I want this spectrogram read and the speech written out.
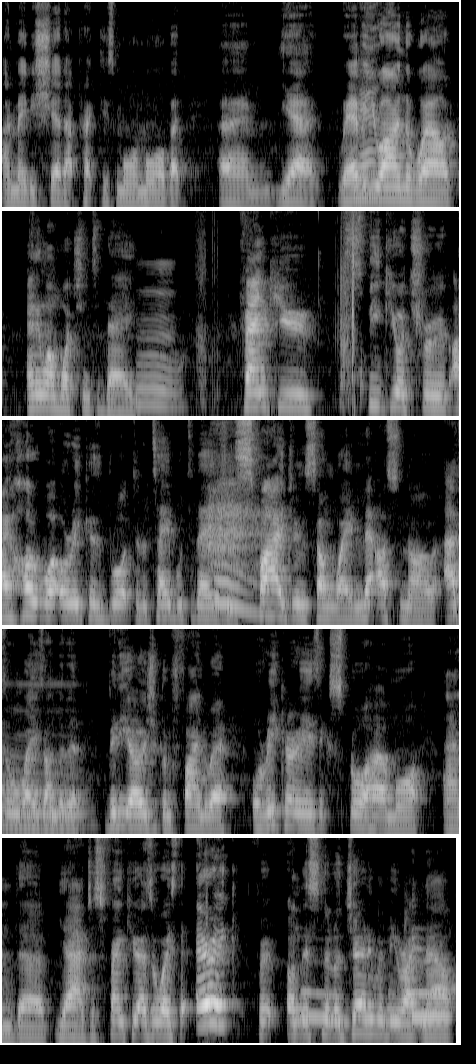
and maybe share that practice more and more. But um, yeah, wherever Yeah. you are in the world, anyone watching today, Mm. thank you. Speak your truth. I hope what Ulrika's brought to the table today has inspired you in some way. Let us know. As always, under the videos, you can find where Ulrika is, explore her more. And uh, yeah, just thank you as always to Eric for on this little journey with me right now.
